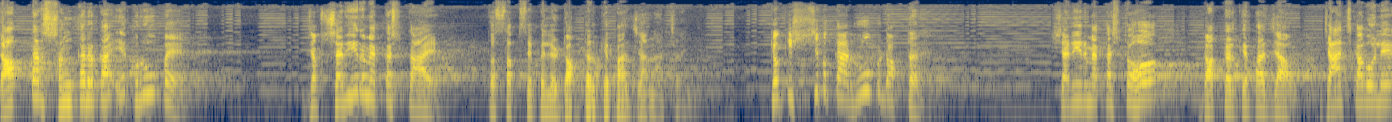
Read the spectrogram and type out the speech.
डॉक्टर शंकर का एक रूप है। जब शरीर में कष्ट आए तो सबसे पहले डॉक्टर के पास जाना चाहिए। क्योंकि शिव का रूप डॉक्टर है। शरीर में कष्ट हो, डॉक्टर के पास जाओ। जाँच का बोले,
